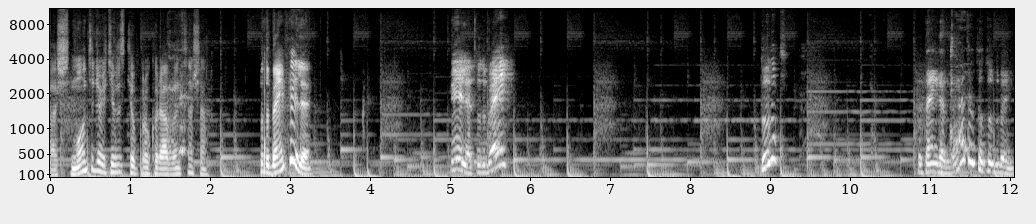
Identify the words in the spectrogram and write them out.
Eu acho um monte de arquivos que eu procurava antes de achar. Tudo bem, filha? Filha, tudo bem? Tudo? Você tá engasgado ou tá tudo bem?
